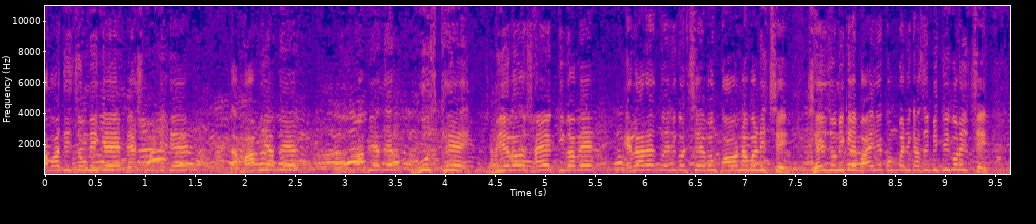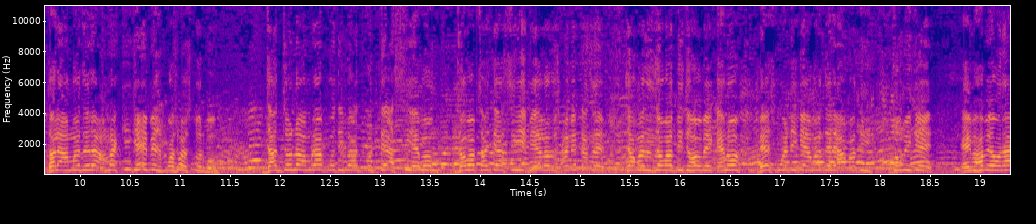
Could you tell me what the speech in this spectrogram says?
আবাদি জমিকে, বেশ মাটিকে। মাফিয়াদের মাফিয়াদের ঘুষ খেয়ে বিএলও সাহেব কীভাবে এলআরএ তৈরি করছে এবং পাওয়ার নামা নিচ্ছে, সেই জমিকে বাইরে কোম্পানির কাছে বিক্রি করে দিচ্ছে তাহলে আমাদের, আমরা কী খেয়ে বসবাস করব? যার জন্য আমরা প্রতিবাদ করতে আসছি এবং জবাব চাইতে আসছি বিএলও সাহেবের কাছে যে আমাদের জবাব দিতে হবে। কেন? বেশ মাটিকে আমাদের আবাদি জমিকে এইভাবে ওরা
